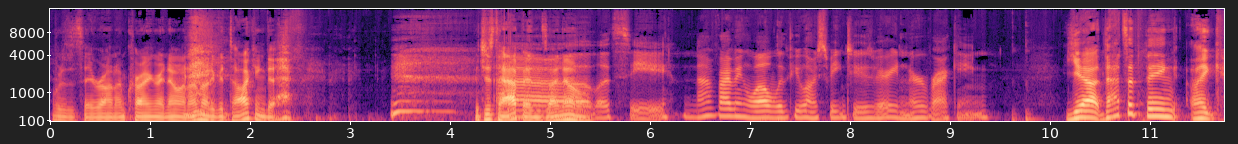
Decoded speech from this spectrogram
What does it say, Ron? I'm crying right now, and I'm not even talking to. It just happens. I Uh, know. let's see. Not vibing well with people I'm speaking to is very nerve wracking. Yeah, that's a thing. Like,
